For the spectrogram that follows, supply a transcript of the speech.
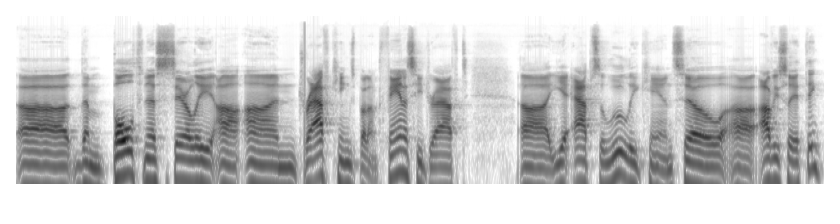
uh, them both necessarily uh, on DraftKings, but on FantasyDraft. Uh, you absolutely can. So uh, obviously, I think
